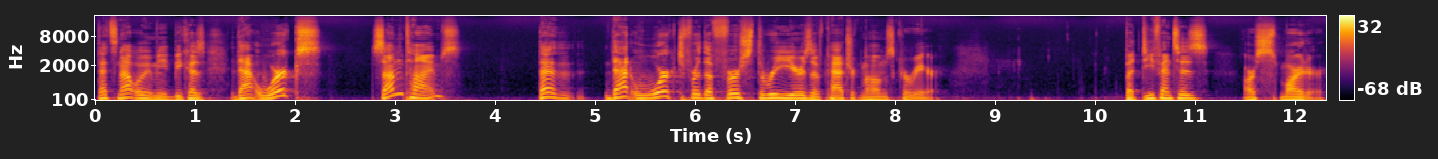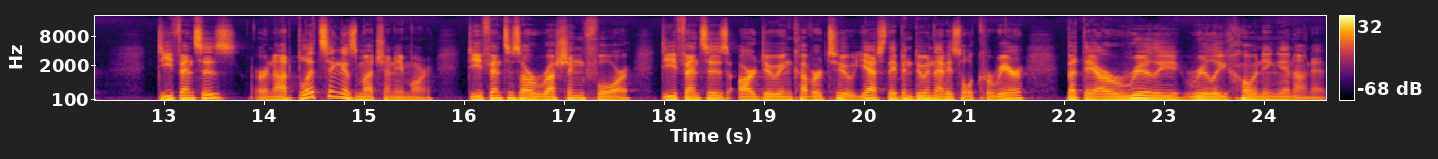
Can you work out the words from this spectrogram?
That's not what we need because that works sometimes. That that worked for the first 3 years of Patrick Mahomes' career. But defenses are smarter. Defenses are not blitzing as much anymore. Defenses are rushing four. Defenses are doing cover two. Yes, they've been doing that his whole career, but they are really, really honing in on it,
